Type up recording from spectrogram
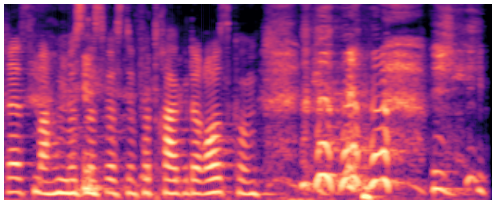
Stress machen müssen, dass wir aus dem Vertrag wieder rauskommen. ich,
